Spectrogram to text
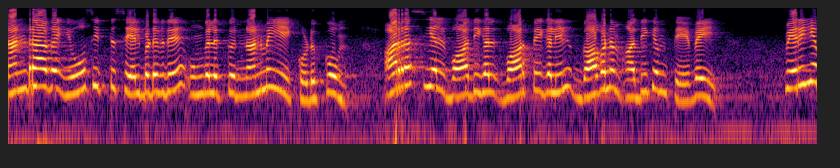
நன்றாக யோசித்து செயல்படுவது உங்களுக்கு நன்மையை கொடுக்கும். அரசியல்வாதிகள் வார்த்தைகளில் கவனம் அதிகம் தேவை. பெரிய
